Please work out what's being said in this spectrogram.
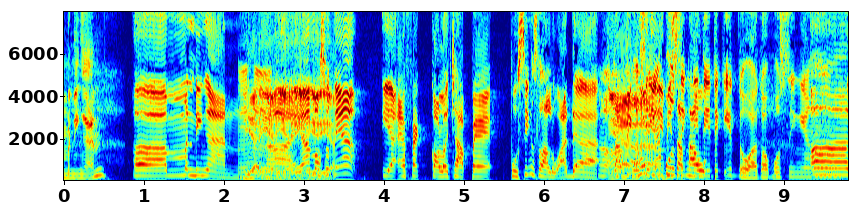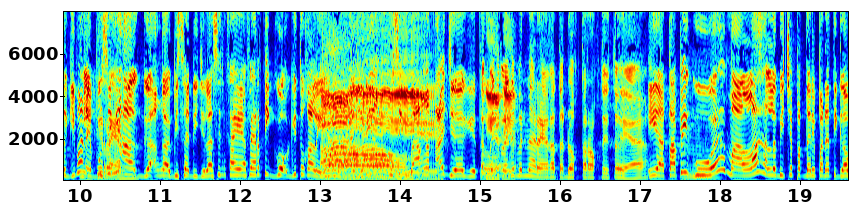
mendingan. Eh, mendingan. Iya, iya, Nah, iya, ya iya, maksudnya ya efek kalau capek pusing selalu ada. Iya. Tapi gue Pusingnya jadi bisa pusing tahu. di titik itu atau pusing yang Eh, gimana ya pusingnya agak nggak bisa dijelasin kayak vertigo gitu kali ya. Ah, Jadi yang pusing iya, banget iya. aja gitu. Tapi Iya, berarti iya. benar ya kata dokter waktu itu ya. Iya, tapi gue malah lebih cepat daripada 30.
